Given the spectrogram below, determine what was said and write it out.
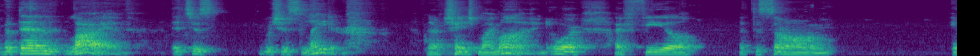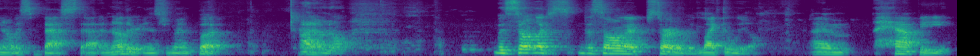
But then live, it's just, which is later, and I've changed my mind. Or I feel that the song, you know, is best at another instrument, but I don't know. But so like the song I started with, like the wheel. I'm happy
